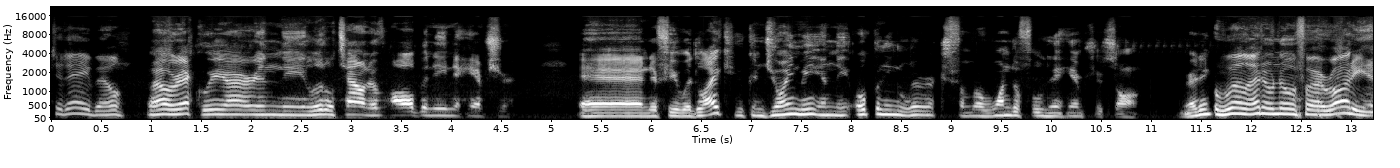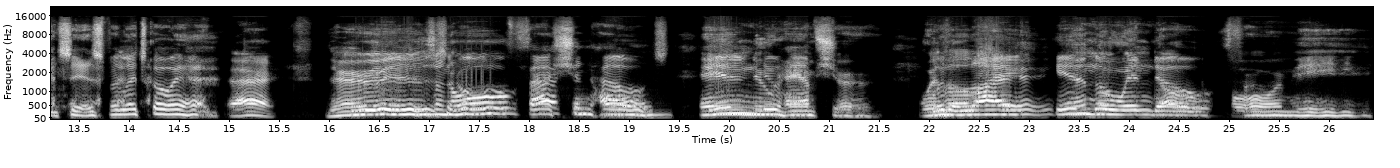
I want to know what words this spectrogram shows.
today, Bill? Well, Rick, we are in the little town of Albany, New Hampshire. And if you would like, you can join me in the opening lyrics from a wonderful New Hampshire song. Ready? Well, I don't know if our audience is, but let's go ahead. All right. There is an old fashioned house in New Hampshire with a light in the window for me.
